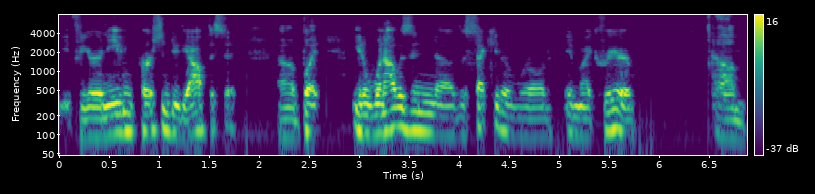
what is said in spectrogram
if you're an evening person do the opposite. Uh, but you know when i was in uh, the secular world in my career um,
